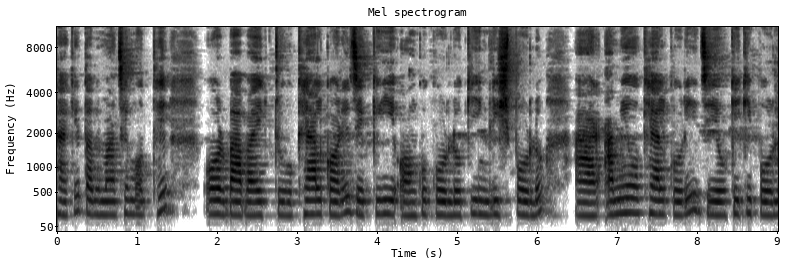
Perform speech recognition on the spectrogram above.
থাকে, তবে মাঝে মধ্যে ওর বাবা একটু খেয়াল করে যে কি অঙ্ক করল, কি ইংলিশ পড়ল। আর আমিও খেয়াল করি যে ও কী কী পড়ল,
